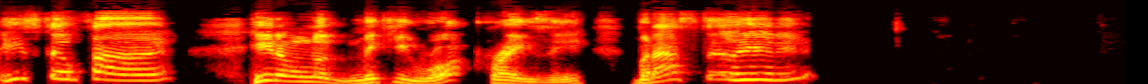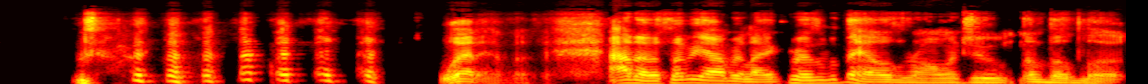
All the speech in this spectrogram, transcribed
he's still fine. He don't look Mickey Rourke crazy, but I still hit it. I know some of y'all be like, Kris, what the hell's wrong with you? Look, look.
